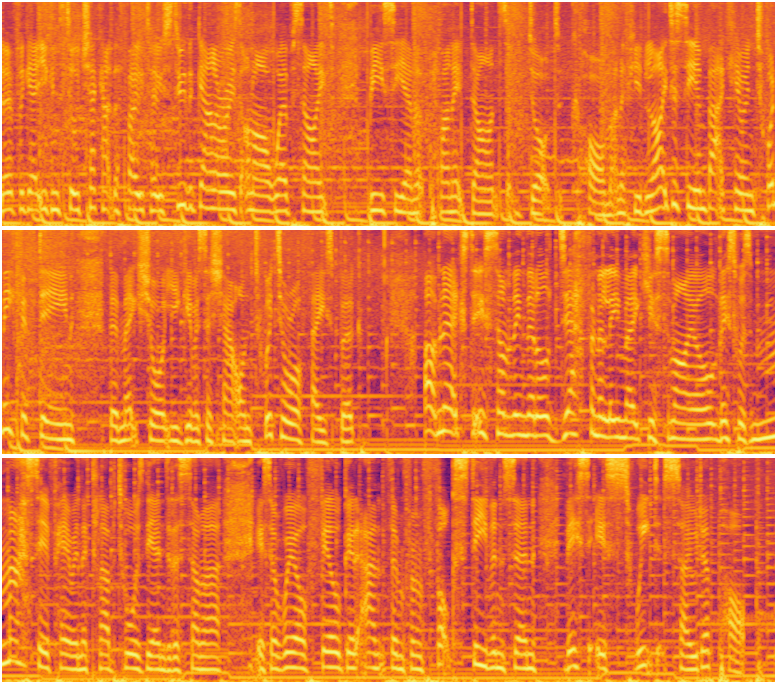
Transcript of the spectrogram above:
Don't forget, you can still check out the photos through the galleries on our website, bcmplanetdance.com. And if you'd like to see him back here in 2015, then make sure you give us a shout on Twitter or Facebook. Up next is something that'll definitely make you smile. This was massive here in the club towards the end of the summer. It's a real feel good anthem from Fox Stevenson. This is Sweet Soda Pop.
